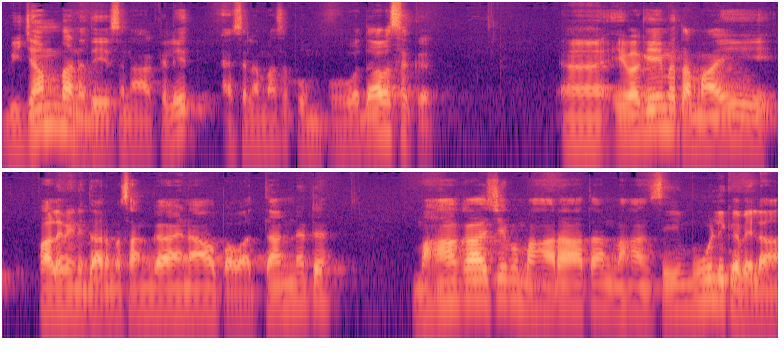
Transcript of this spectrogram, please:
විජම්බන දේශනා කළෙත් ඇසල මස පුම් පොහොව දවසක. ඒ වගේම තමයි පළවෙනි ධර්ම සංගායනාව පවත්වන්නට මහා කාශ්‍යප මහරහතන් වහන්සේ මූලික වෙලා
